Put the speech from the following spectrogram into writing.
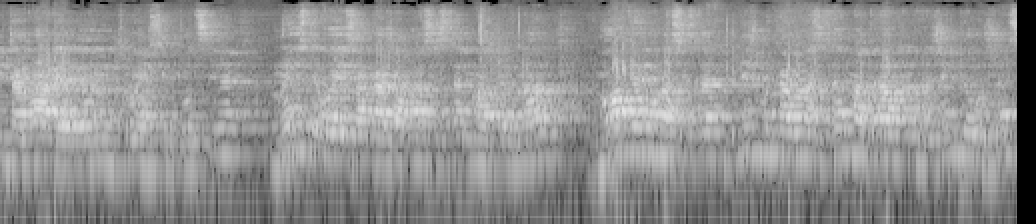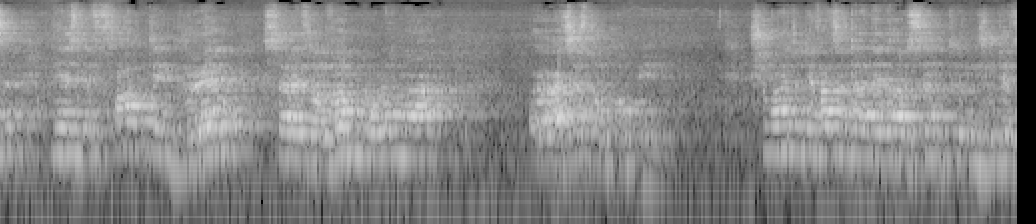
internare într-o instituție, nu este voie să angajăm un asistent maternal, nu avem un asistent, nici măcar un asistent maternal în regim de urgență, ne este foarte greu să rezolvăm problema uh, acestor copii. Și în momentul de față, într-adevăr, sunt în județ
